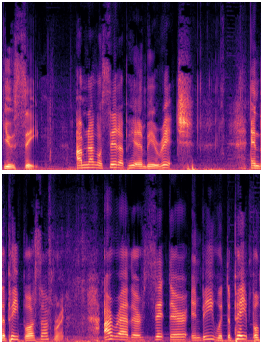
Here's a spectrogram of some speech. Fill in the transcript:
You see, I'm not going to sit up here and be rich, and the people are suffering. I'd rather sit there and be with the people.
